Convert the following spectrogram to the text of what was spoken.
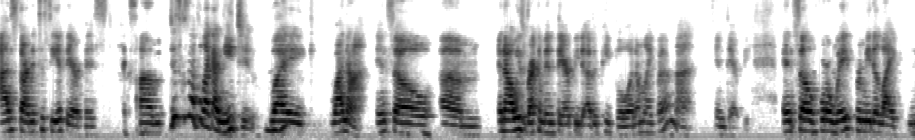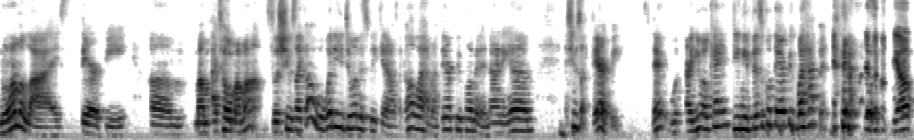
i've started to see a therapist um, just because i feel like i need to mm-hmm. like why not and so um, and i always recommend therapy to other people and i'm like but i'm not in therapy and so for a way for me to like normalize therapy um, my, I told my mom. So she was like, "Oh, well, what are you doing this weekend?" I was like, "Oh, I have my therapy appointment at 9 a.m." And she was like, "Therapy? There, are you okay? Do you need physical therapy? What happened?" physical, yep.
